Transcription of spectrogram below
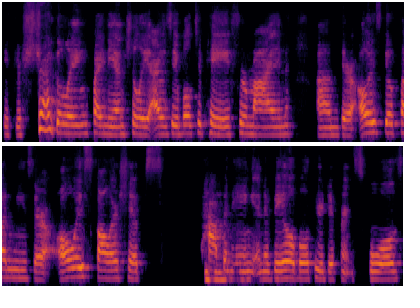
If you're struggling financially i was able to pay for mine. Um, there are always gofundme's. There are always scholarships mm-hmm. happening and available through different schools.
